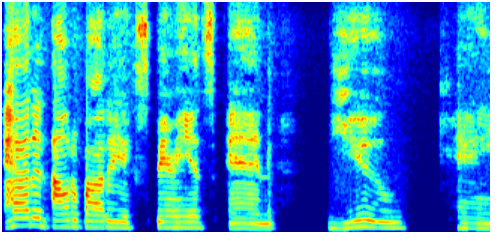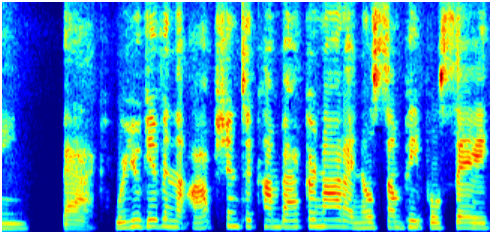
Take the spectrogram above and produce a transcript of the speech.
had an out of body experience, and you came back. Were you given the option to come back or not? I know some people say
